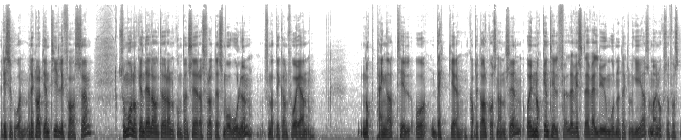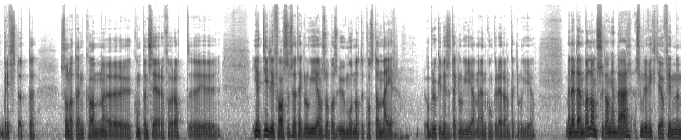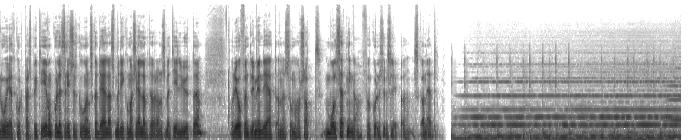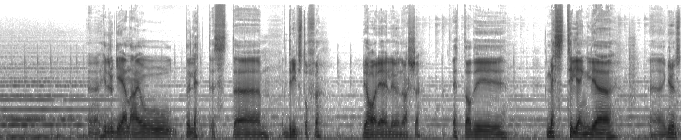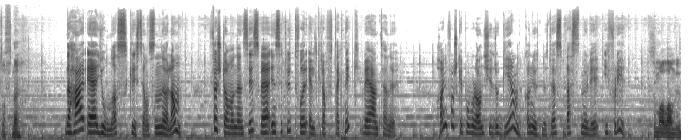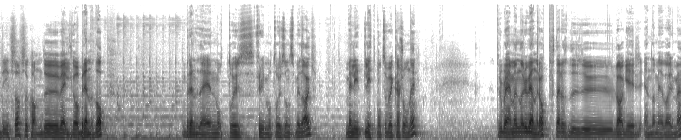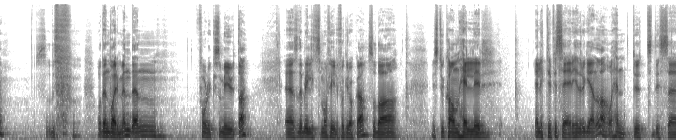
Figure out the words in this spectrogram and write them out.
risikoen. Men det er klart i en tidlig fase så må nok en del av aktørene kompenseres for at det er små volum, sånn at de kan få igjen nok penger til å dekke kapitalkostnaden sin. Og i noen tilfeller, hvis det er veldig umodne teknologier, så må en også få driftsstøtte, sånn at en kan uh, kompensere for at uh, i en tidlig fase så er teknologiene såpass umodne at det koster mer å bruke disse teknologiene enn konkurrerende teknologier. Men det er den balansegangen der som blir viktig å finne nå i et kort perspektiv, om hvordan risikoen skal deles med de kommersielle aktørene som er tidlig ute, og de offentlige myndighetene som har satt målsetninger for hvordan utslippet skal ned. Hydrogen er jo det letteste drivstoffet vi har i hele universet. Et av de mest tilgjengelige eh, grunnstoffene. Det her er Jonas Kristiansen Nøland, førsteamanuensis ved Institutt for elkraftteknikk ved NTNU. Han forsker på hvordan hydrogen kan utnyttes best mulig i fly. Som alle andre drivstoff så kan du velge å brenne det opp. Brenne det i en motor, flymotor sånn som i dag, med litt, litt modifikasjoner. Problemet når du vender opp, det er at du, du lager enda mer varme. Du, og den varmen, den får du ikke så mye ut av. Eh, så det blir litt som å fyre for kråka. Så da, hvis du kan heller elektrifisere hydrogenet da, og hente ut disse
